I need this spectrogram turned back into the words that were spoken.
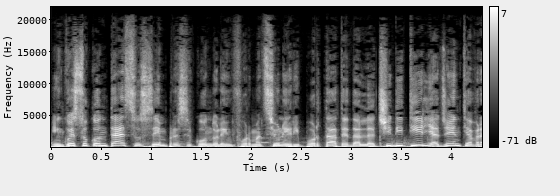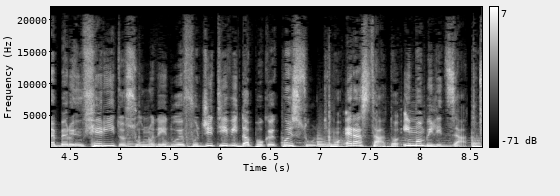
In questo contesto, sempre secondo le informazioni riportate dal CDT, gli agenti avrebbero infierito su uno dei due fuggitivi dopo che quest'ultimo era stato immobilizzato.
